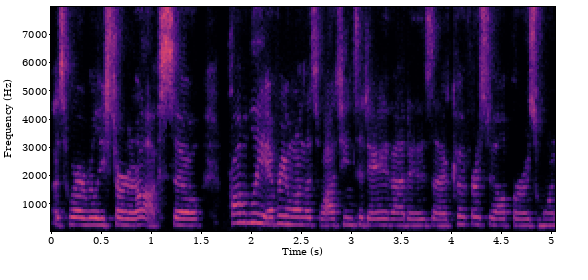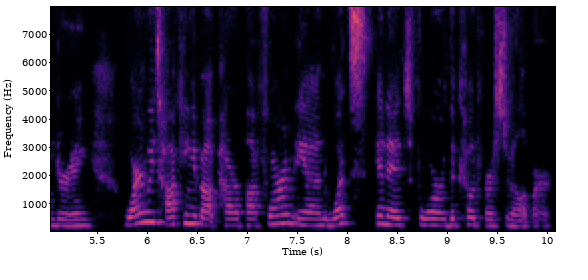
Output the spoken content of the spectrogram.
That's where I really started off. So probably everyone that's watching today that is a Code First developer is wondering, why are we talking about Power Platform and what's in it for the Code First developer?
